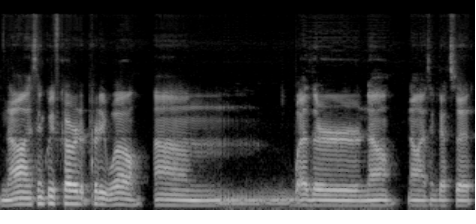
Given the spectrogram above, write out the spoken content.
No, I think we've covered it pretty well. Um, whether no, no, I think that's it.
